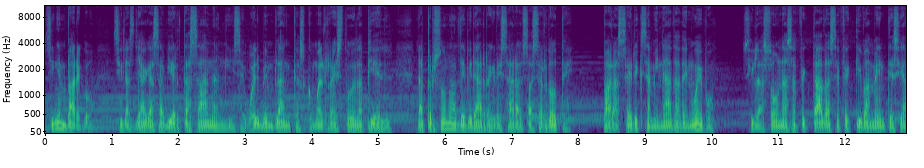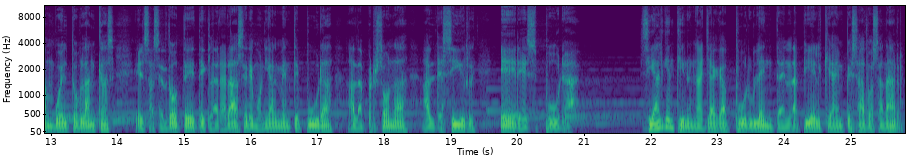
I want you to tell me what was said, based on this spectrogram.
Sin embargo, si las llagas abiertas sanan y se vuelven blancas como el resto de la piel, la persona deberá regresar al sacerdote para ser examinada de nuevo si las zonas afectadas efectivamente se han vuelto blancas, el sacerdote declarará ceremonialmente pura a la persona al decir, eres pura. Si alguien tiene una llaga purulenta en la piel que ha empezado a sanar,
